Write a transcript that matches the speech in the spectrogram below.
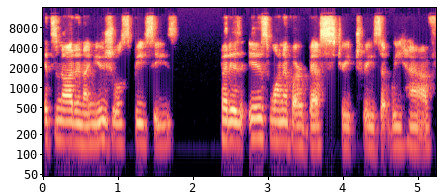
it's not an unusual species but it is one of our best street trees that we have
